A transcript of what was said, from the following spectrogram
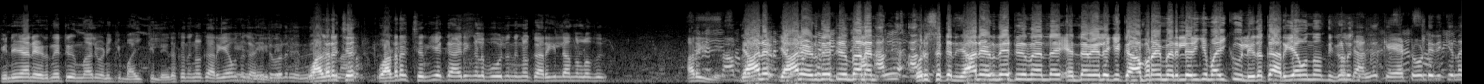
പിന്നെ ഞാൻ എഴുന്നേറ്റ് നിന്നാലും എനിക്ക് മൈക്കില്ല ഇതൊക്കെ നിങ്ങൾക്ക് അറിയാവുന്ന കാര്യം കാര്യമില്ല? വളരെ വളരെ ചെറിയ കാര്യങ്ങൾ പോലും നിങ്ങൾക്ക് അറിയില്ല എന്നുള്ളത് അറിയില്ല. ഞാൻ ഞാൻ എഴുന്നേറ്റ് നിന്നാൽ ഒരു സെക്കൻഡ് ഞാൻ എഴുന്നേറ്റ് നിന്നാൽ എന്റെ എന്റെ മേലേക്ക് ക്യാമറയും വരില്ല. എനിക്ക് മൈക്കൂല്ല ഇതൊക്കെ അറിയാവുന്ന നിങ്ങൾ അങ്ങ് കേട്ടുകൊണ്ടിരിക്കുന്ന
